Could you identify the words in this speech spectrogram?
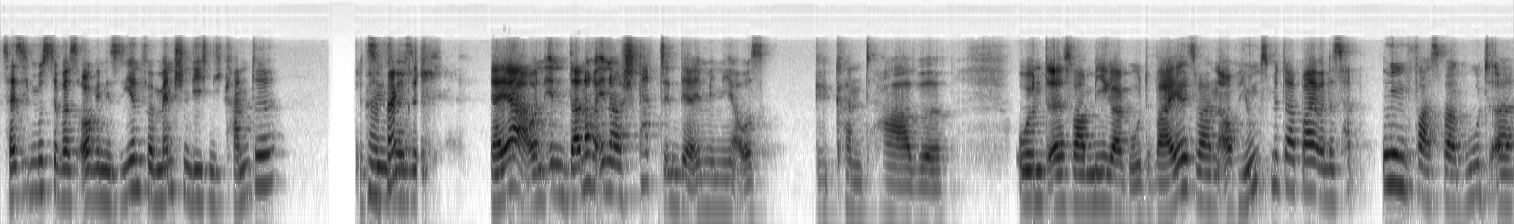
Das heißt, ich musste was organisieren für Menschen, die ich nicht kannte. Beziehungsweise Perfekt. Ja, ja, und in, dann noch in der Stadt, in der ich mich nie ausgekannt habe. Und äh, es war mega gut, weil es waren auch Jungs mit dabei und es hat unfassbar gut äh,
